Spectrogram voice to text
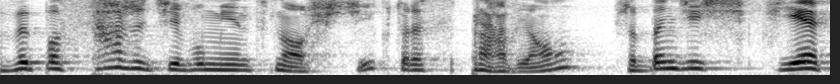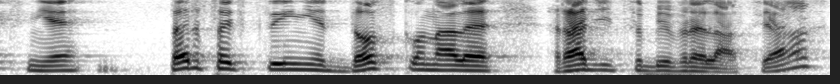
wyposażyć je w umiejętności, które sprawią, że będzie świetnie, perfekcyjnie, doskonale radzić sobie w relacjach,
